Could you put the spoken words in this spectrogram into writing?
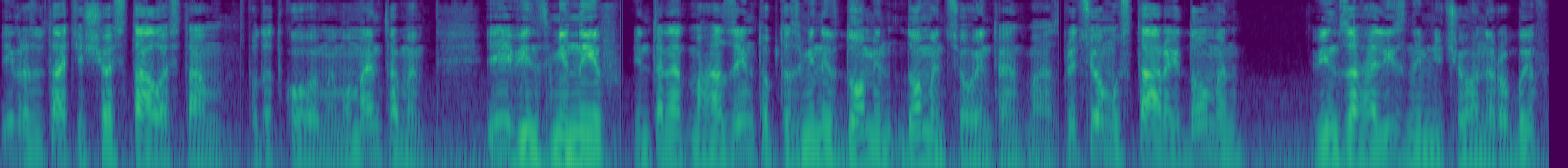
І в результаті щось сталося там з податковими моментами, і він змінив інтернет-магазин, тобто змінив домен, домен цього інтернет-магазину. При цьому старий домен. Він взагалі з ним нічого не робив,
